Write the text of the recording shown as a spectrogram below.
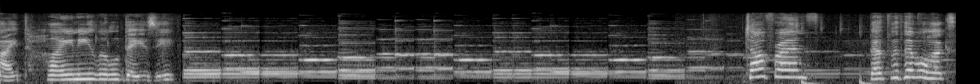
my tiny little daisy. Ciao friends! Beth with Thimblehooks.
